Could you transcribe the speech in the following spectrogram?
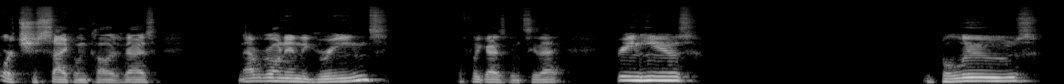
We're just cycling colors, guys. Now we're going into greens. Hopefully you guys can see that green hues, blues,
